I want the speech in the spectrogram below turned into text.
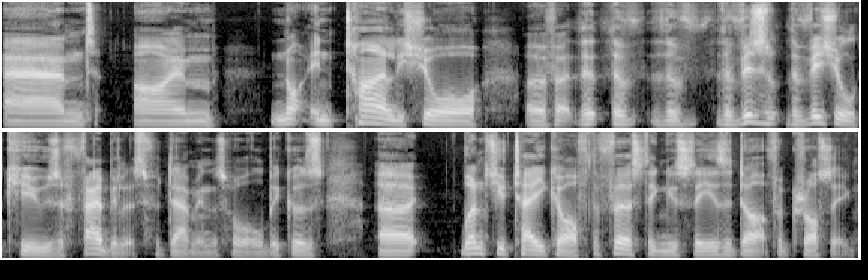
and I'm not entirely sure of uh, the, the, the, the, visual, the visual cues are fabulous for Damyns Hall because uh, once you take off, the first thing you see is a Dartford crossing.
